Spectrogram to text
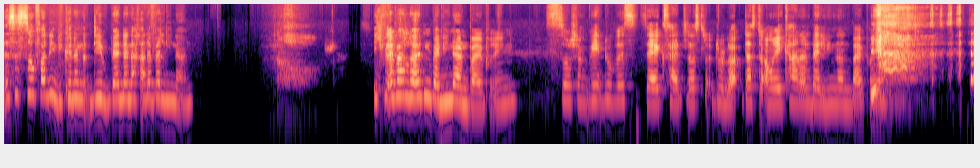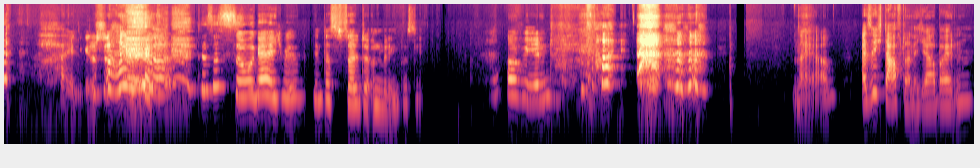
Das ist so funny, die können, die werden danach alle Berlinern. Ich will einfach Leuten Berlinern beibringen. So schlimm. Wie- Du bist sehr excited, dass du, dass du Amerikanern Berlinern beibringst. Heilige Scheiße. Das ist so geil. Ich will, das sollte unbedingt passieren. Auf jeden Fall. naja. Also ich darf da nicht arbeiten.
